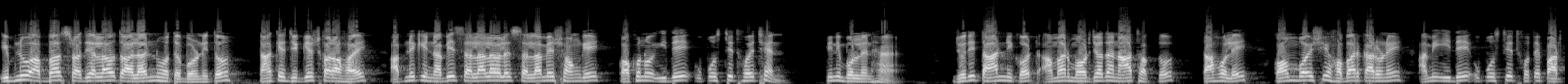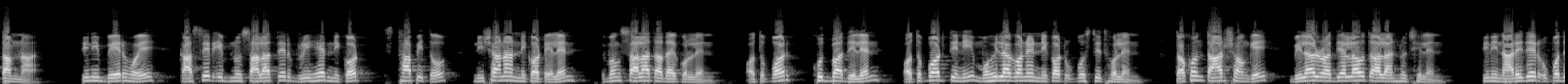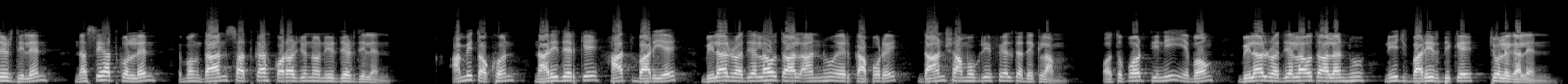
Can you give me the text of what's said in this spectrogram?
ইবনু আব্বাস রাজিয়াল্লাহ তাল্লাহ্ন হতে বর্ণিত, তাকে জিজ্ঞেস করা হয়, আপনি কি নবী সাল্লাহ সাল্লামের সঙ্গে কখনো ঈদে উপস্থিত হয়েছেন? তিনি বললেন হ্যাঁ। যদি তার নিকট আমার মর্যাদা না থাকত, তাহলে কম বয়সী হবার কারণে আমি ঈদে উপস্থিত হতে পারতাম না। তিনি বের হয়ে কাসির ইবনু সালাতের গৃহের নিকট স্থাপিত নিশানার নিকট এলেন এবং সালাত আদায় করলেন। অতপর খুদ্া দিলেন, অতপর তিনি মহিলাগণের নিকট উপস্থিত হলেন। তখন তার সঙ্গে বিলাল রাজিয়াল্লাহ তাল্লাহ্ন ছিলেন। তিনি নারীদের উপদেশ দিলেন, নাসিহাত করলেন এবং দান সাতকাহ করার জন্য নির্দেশ দিলেন। আমি তখন নারীদেরকে হাত বাড়িয়ে বিলাল রাজিয়াল্লাহ তাল আহ্ন এর কাপড়ে দান সামগ্রী ফেলতে দেখলাম। অতপর তিনি এবং বিলাল রাজিয়াল্লাহ তাল্লাহ্ন নিজ বাড়ির দিকে চলে গেলেন।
